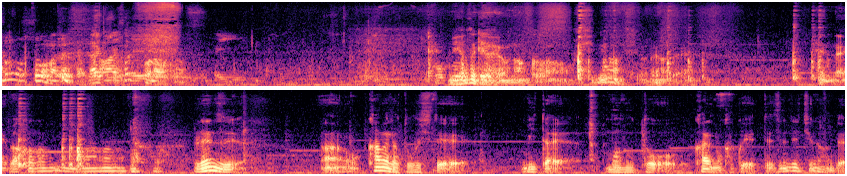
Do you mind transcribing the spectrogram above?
そうそう待ってくださいライトちょっと直します宮崎だよなんか。不思議なんですよねあれ。変な絵ばっか描くなレンズあのカメラ通して見たものと彼の描く絵って全然違うんで。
